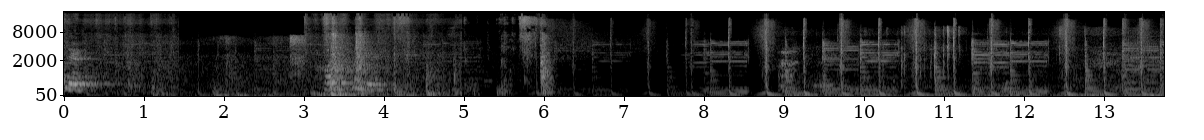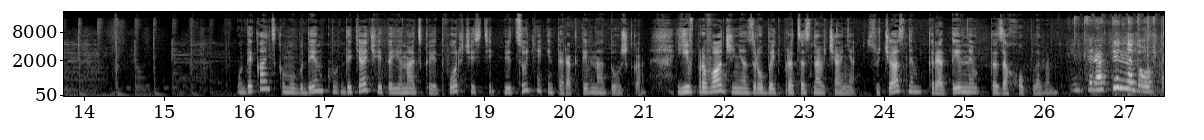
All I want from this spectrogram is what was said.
Ходи, ходи. Ходи. У деканському будинку дитячої та юнацької творчості відсутня інтерактивна дошка. Її впровадження зробить процес навчання сучасним, креативним та захопливим. Інтерактивна дошка.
